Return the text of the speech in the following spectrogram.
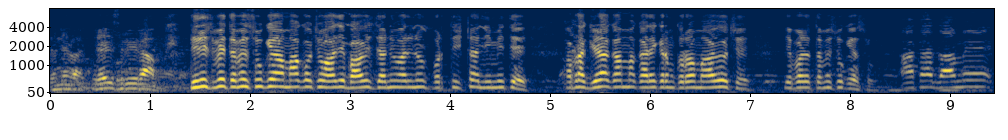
ધન્યવાદ. જય શ્રી રામ. દિનેશભાઈ તમે શું કહેવા માંગો છો? આજે બાવીસ જાન્યુઆરીનો પ્રતિષ્ઠા નિમિત્તે આપણા ગેળા ગામમાં કાર્યક્રમ કરવામાં આવ્યો છે. એ પર તમે શું કહેશો? આખા ગામે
